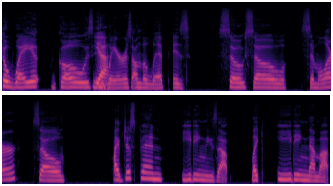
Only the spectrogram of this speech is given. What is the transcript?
the way it goes and Yeah. wears on the lip is so, so similar. So I've just been eating these up, like eating them up.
